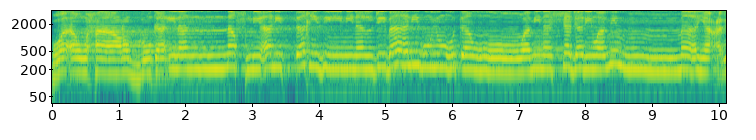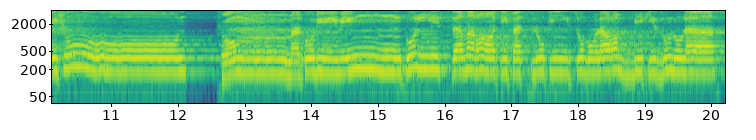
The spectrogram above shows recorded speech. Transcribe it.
وأوحى ربك إلى النحل أن اتخذي من الجبال بيوتا ومن الشجر ومما يعرشون. ثم كلي من كل الثمرات فاسلكي سبل ربك ذللاً.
